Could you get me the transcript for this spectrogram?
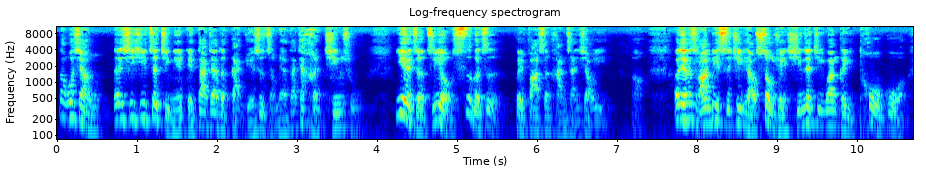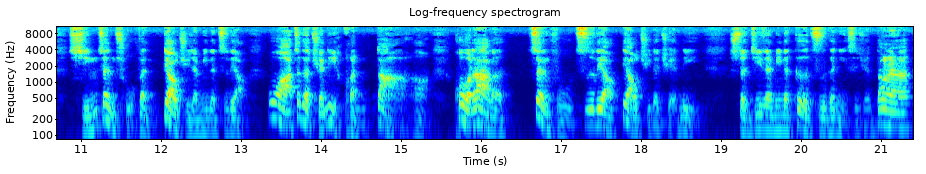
那我想 NCC 这几年给大家的感觉是怎么样？大家很清楚。业者只有四个字会发生寒蝉效应啊！而且呢，草案第十七条授权行政机关可以透过行政处分调取人民的资料，哇，这个权力很大啊，扩大了政府资料调取的权利，损及人民的个资跟隐私权。当然了，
